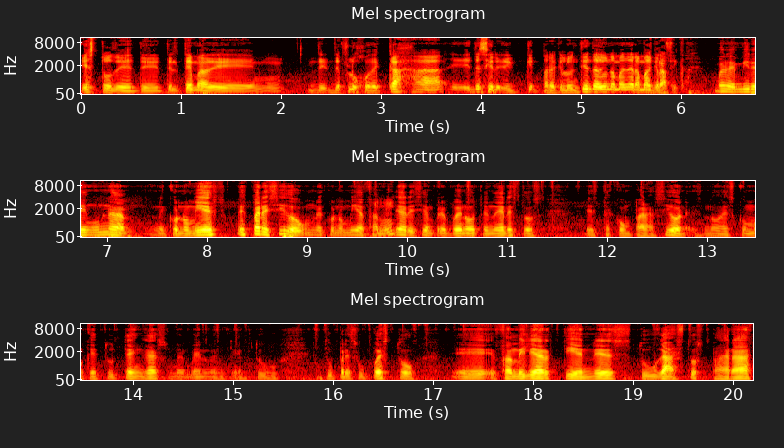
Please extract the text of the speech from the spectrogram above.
esto del tema de, de, flujo de caja, es decir, eh, para que lo entienda de una manera más gráfica. Bueno, miren, una economía es, es parecido a una economía familiar y siempre es bueno tener estos, estas comparaciones, ¿no? Es como que tú tengas, en, tu, tu, presupuesto eh, familiar tienes tus gastos para,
